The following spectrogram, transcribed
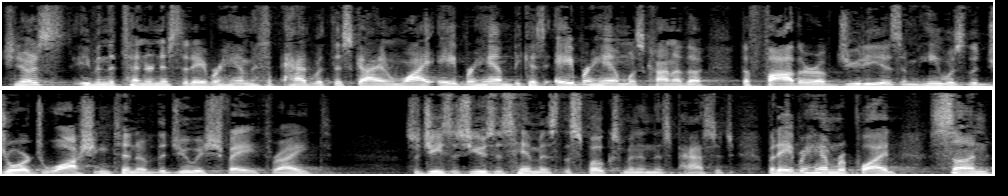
do you notice even the tenderness that Abraham had with this guy and why Abraham? Because Abraham was kind of the, the father of Judaism. He was the George Washington of the Jewish faith, right? So Jesus uses him as the spokesman in this passage. But Abraham replied, Son,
